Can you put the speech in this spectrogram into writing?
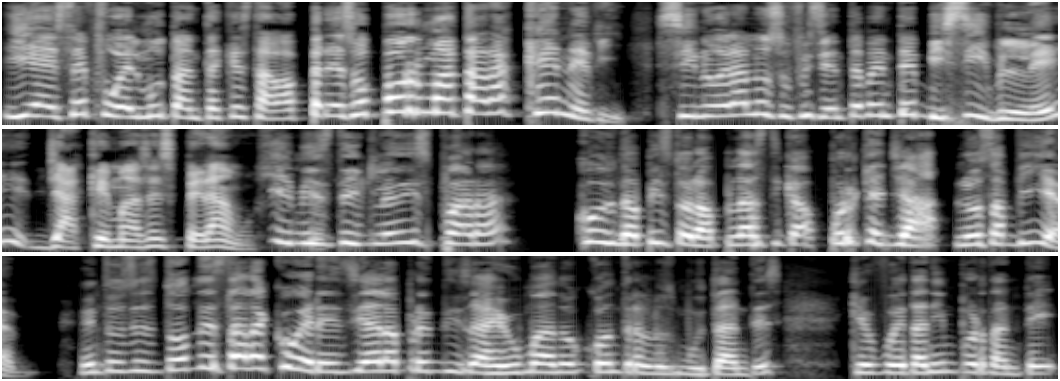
y ese fue el mutante que estaba preso por matar a Kennedy. Si no era lo suficientemente visible, ya que más esperamos. Y Mystique le dispara con una pistola plástica porque ya lo sabían. Entonces, ¿dónde está la coherencia del aprendizaje humano contra los mutantes que fue tan importante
